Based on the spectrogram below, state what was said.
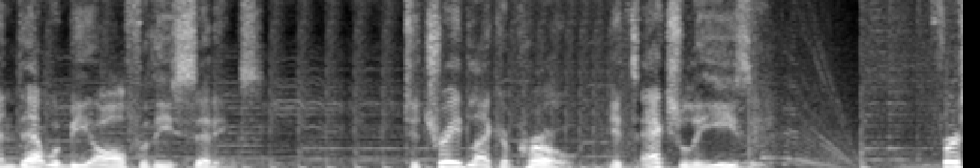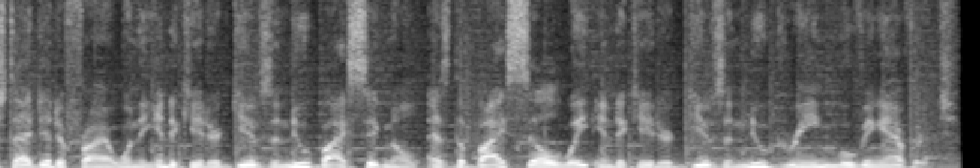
And that would be all for these settings. To trade like a pro, it's actually easy. First identify when the indicator gives a new buy signal as the buy-sell weight indicator gives a new green moving average.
